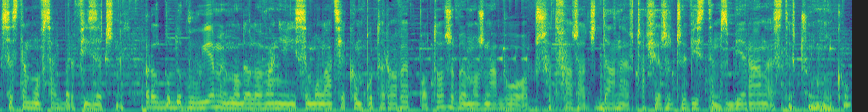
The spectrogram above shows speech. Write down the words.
systemów cyberfizycznych. Rozbudowujemy modelowanie i symulacje komputerowe po to, żeby można było przetwarzać dane w czasie rzeczywistym zbierane z tych czujników,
